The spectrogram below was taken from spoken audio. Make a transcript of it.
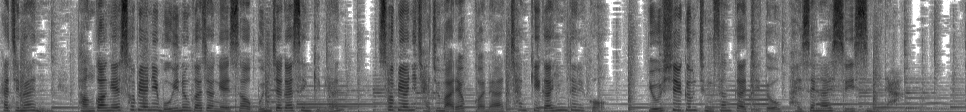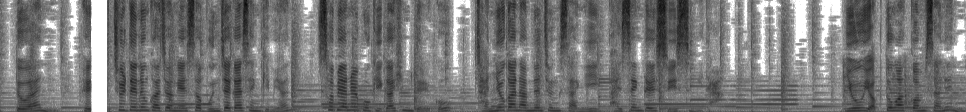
하지만 방광에 소변이 모이는 과정에서 문제가 생기면 소변이 자주 마렵거나 참기가 힘들고 요실금 증상까지도 발생할 수 있습니다. 또한 배출되는 과정에서 문제가 생기면 소변을 보기가 힘들고 잔뇨가 남는 증상이 발생될 수 있습니다. 요 역동학 검사는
